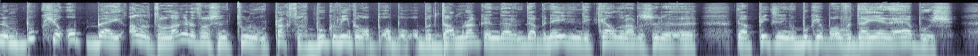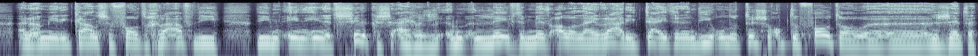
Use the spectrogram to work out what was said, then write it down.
een boekje op bij Allert de Lange. Dat was een, toen een prachtige boekenwinkel op, op, op het Damrak. En daar, daar beneden in de kelder hadden ze... De, uh, daar pikte ik een boekje op over Diane Airbush. Een Amerikaanse fotograaf die, die in, in het circus eigenlijk um, leefde met allerlei rariteiten... en die ondertussen op de foto uh, zette.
